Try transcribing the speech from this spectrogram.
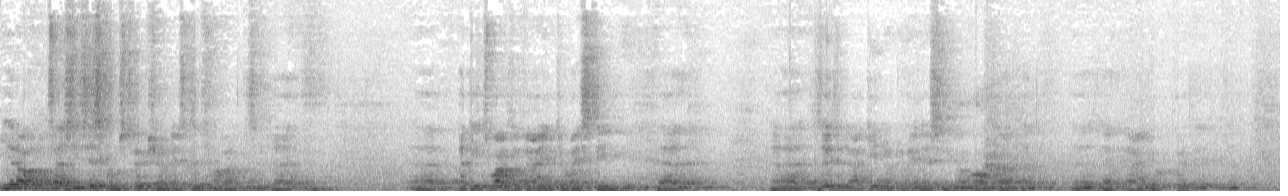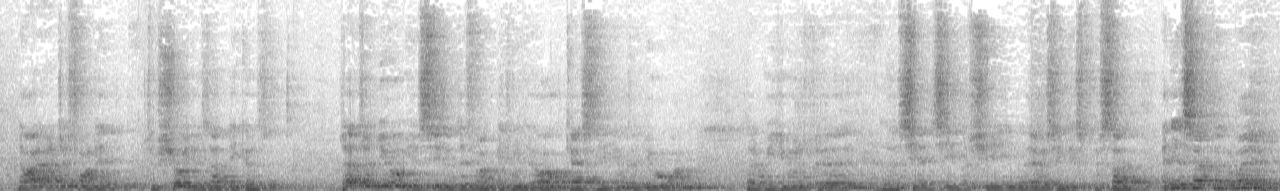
you know, this is construction is different. Uh, uh, but it was a very interesting. Uh, uh, this, I did not do anything about that, but uh, I look good. at it. No, I I just wanted to show you that because that's a new. You see the difference between the old casting and the new one. That we use the, the CNC machine, everything is precise, and in a certain way,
